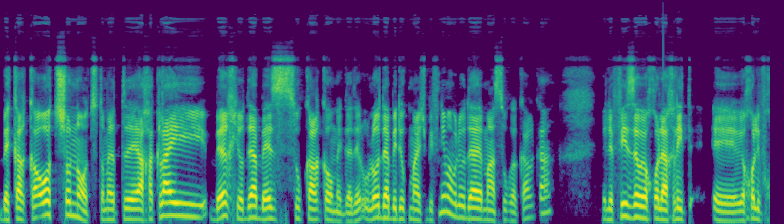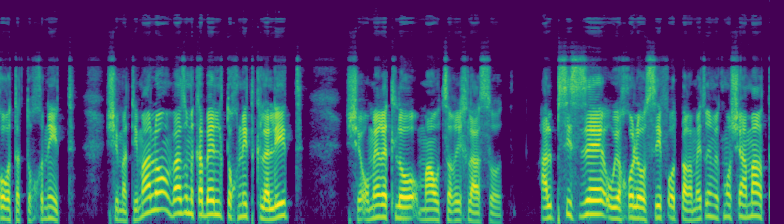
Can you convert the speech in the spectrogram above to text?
בקרקעות שונות, זאת אומרת החקלאי בערך יודע באיזה סוג קרקע הוא מגדל, הוא לא יודע בדיוק מה יש בפנים אבל הוא יודע מה סוג הקרקע. ולפי זה הוא יכול להחליט, אה, הוא יכול לבחור את התוכנית שמתאימה לו ואז הוא מקבל תוכנית כללית שאומרת לו מה הוא צריך לעשות. על בסיס זה הוא יכול להוסיף עוד פרמטרים וכמו שאמרת,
